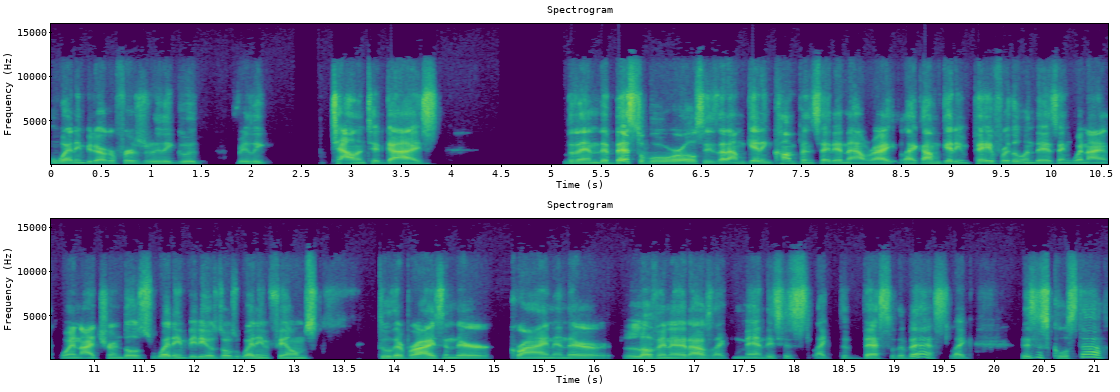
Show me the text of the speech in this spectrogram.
wedding videographers, really good, really talented guys. But then the best of all worlds is that I'm getting compensated now, right? Like I'm getting paid for doing this. And when I when I turn those wedding videos, those wedding films to their brides and they're crying and they're loving it. I was like, man, this is like the best of the best. Like, this is cool stuff.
